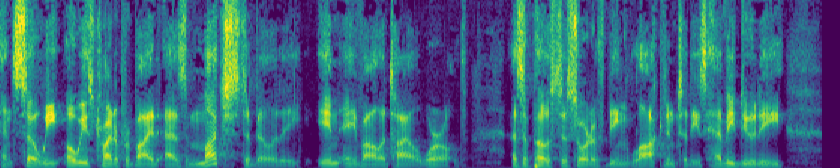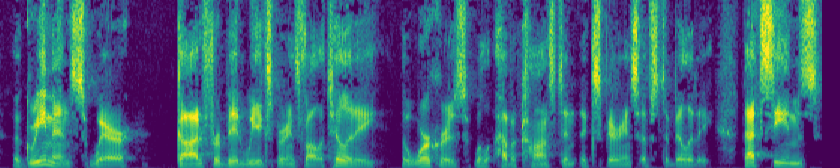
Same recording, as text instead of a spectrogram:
And so we always try to provide as much stability in a volatile world as opposed to sort of being locked into these heavy duty agreements where, God forbid, we experience volatility, the workers will have a constant experience of stability. That seems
